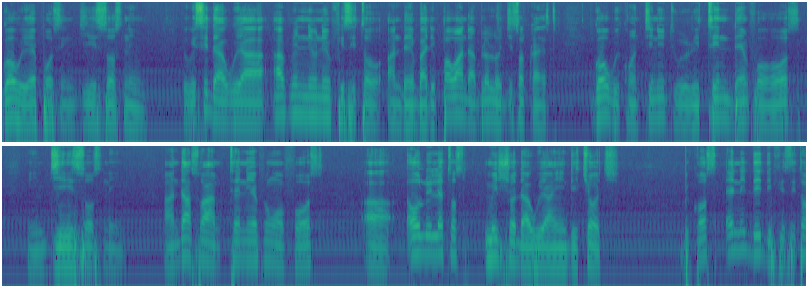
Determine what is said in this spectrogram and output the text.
God will help us in Jesus' name. We will see that we are having new new visitor, and then by the power and the blood of Jesus Christ, God will continue to retain them for us in Jesus' name. And that's why I'm telling every one of us, uh, always let us make sure that we are in the church. Because any day the visitor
